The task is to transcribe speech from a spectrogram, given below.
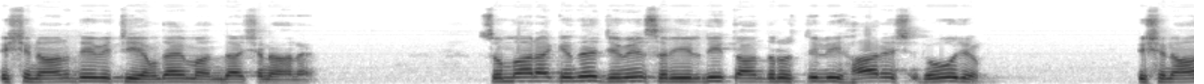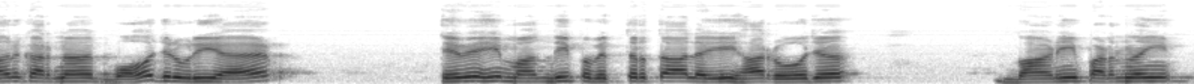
ਇਸ਼ਨਾਨ ਦੇ ਵਿੱਚ ਹੀ ਆਉਂਦਾ ਹੈ, ਮਨ ਦਾ ਇਸ਼ਨਾਨ ਹੈ। ਸੋ ਮਹਾਰਾਜ ਕਹਿੰਦੇ, ਜਿਵੇਂ ਸਰੀਰ ਦੀ ਤੰਦਰੁਸਤੀ ਲਈ ਹਰ ਰੋਜ਼ ਇਸ਼ਨਾਨ ਕਰਨਾ ਬਹੁਤ ਜ਼ਰੂਰੀ ਹੈ ਇਵੇਂ ਹੀ ਮਨ ਦੀ ਪਵਿੱਤਰਤਾ ਲਈ ਹਰ ਰੋਜ਼ ਬਾਣੀ ਪੜ੍ਹਨੀ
